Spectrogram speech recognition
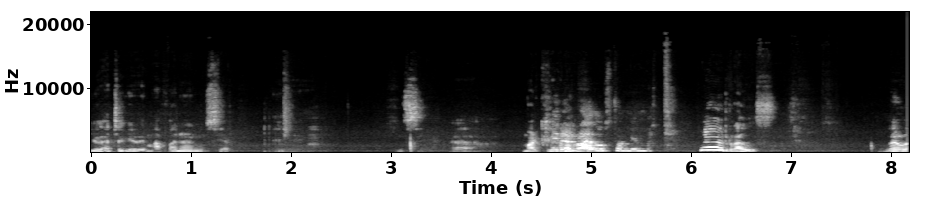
Yo cacho que además van a anunciar. eh, no sé. a Mark Mira. Radus también va a estar. Eh, Radus. Bueno,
